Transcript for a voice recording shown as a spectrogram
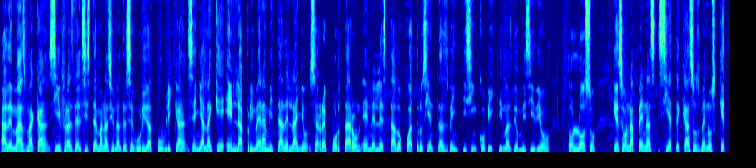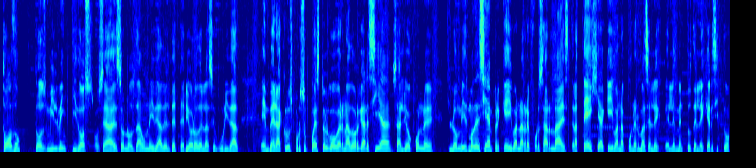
Además, Maca, cifras del Sistema Nacional de Seguridad Pública señalan que en la primera mitad del año se reportaron en el estado 425 víctimas de homicidio doloso, que son apenas 7 casos menos que todo 2022. O sea, eso nos da una idea del deterioro de la seguridad en Veracruz. Por supuesto, el gobernador García salió con... Eh, lo mismo de siempre, que iban a reforzar la estrategia, que iban a poner más elementos del ejército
